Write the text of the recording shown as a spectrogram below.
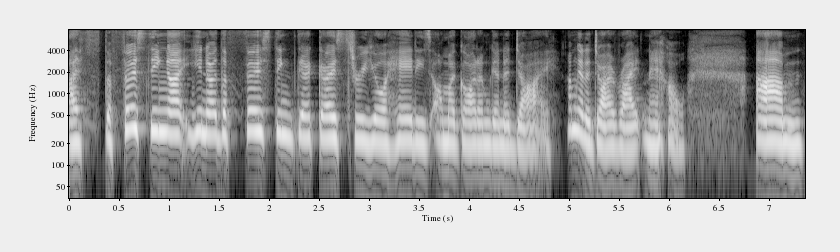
I the first thing I you know the first thing that goes through your head is oh my god I'm going to die. I'm going to die right now. Um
